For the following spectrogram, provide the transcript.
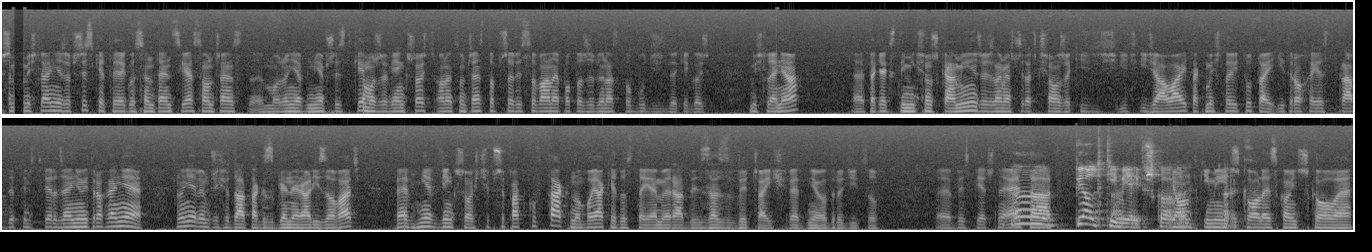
przemyślenie, że wszystkie te jego sentencje są często, może nie, nie wszystkie, może większość, one są często przerysowane po to, żeby nas pobudzić do jakiegoś myślenia. E, tak jak z tymi książkami, że zamiast czytać książek idź, idź i działaj, tak myślę i tutaj. I trochę jest prawdy w tym stwierdzeniu i trochę nie. No nie wiem, czy się da tak zgeneralizować. Pewnie w większości przypadków tak, no bo jakie dostajemy rady zazwyczaj średnio od rodziców? E, Bezpieczny No, etat, piątki tak. miej w szkole. piątki miej w Tak. szkole, skończ szkołę.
